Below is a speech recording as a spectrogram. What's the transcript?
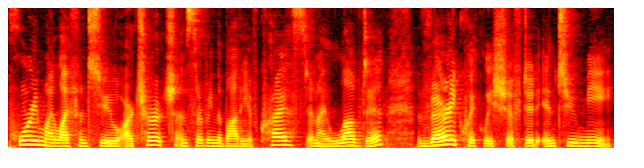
pouring my life into our church and serving the body of Christ, and I loved it, very quickly shifted into me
